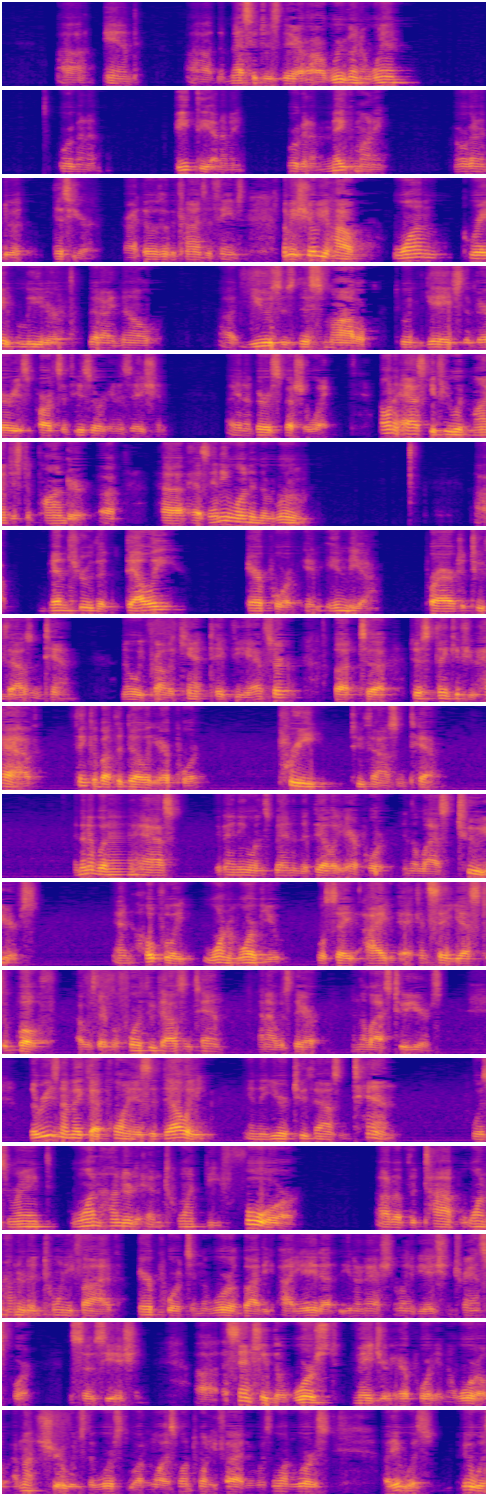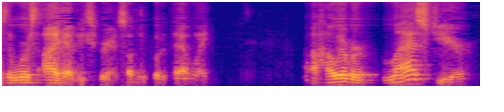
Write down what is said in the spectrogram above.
uh, and uh, the messages there are we're going to win, we're going to beat the enemy, we're going to make money, and we're going to do it this year. All right, those are the kinds of themes. Let me show you how one great leader that I know uh, uses this model to engage the various parts of his organization in a very special way. I want to ask if you wouldn't mind just to ponder, uh, uh, has anyone in the room uh, been through the Delhi airport in India prior to 2010? No, we probably can't take the answer, but uh, just think if you have, think about the Delhi airport pre-2010. And then I'm going to ask if anyone's been in the Delhi airport in the last two years. And hopefully one or more of you will say, I, I can say yes to both. I was there before 2010 and I was there in the last two years. The reason I make that point is that Delhi in the year 2010 was ranked 124 out of the top 125 airports in the world by the IATA, the International Aviation Transport Association. Uh, essentially the worst major airport in the world. I'm not sure which the worst one was, 125. There was one worse, but it was it was the worst I have experienced. Let me put it that way. Uh, however, last year,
